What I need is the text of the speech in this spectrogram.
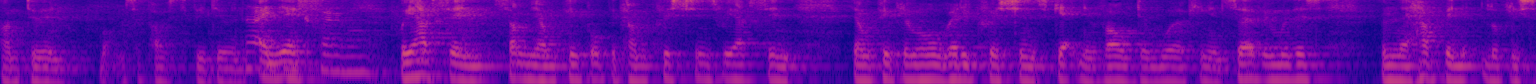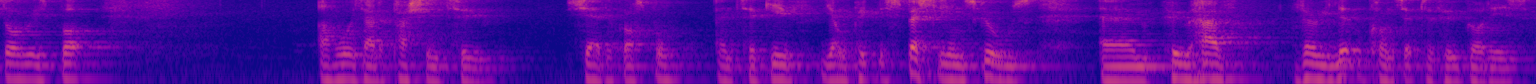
I'm doing what I'm supposed to be doing. That and yes, incredible. we have seen some young people become Christians. We have seen young people who are already Christians getting involved and working and serving with us, and there have been lovely stories. But I've always had a passion to share the gospel and to give young people, especially in schools, um, who have very little concept of who God is,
